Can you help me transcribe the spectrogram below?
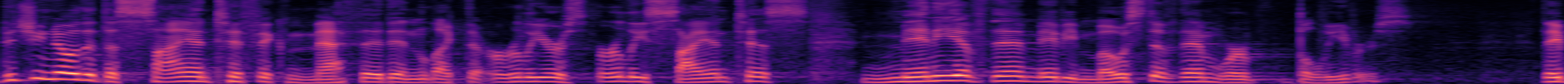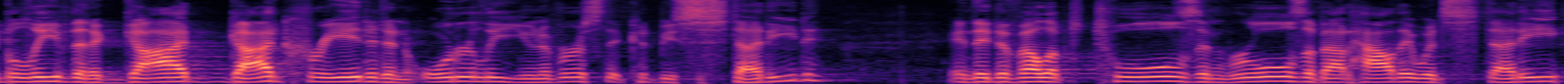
Did you know that the scientific method and like the earlier, early scientists, many of them, maybe most of them, were believers? They believed that a God, God created an orderly universe that could be studied, and they developed tools and rules about how they would study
